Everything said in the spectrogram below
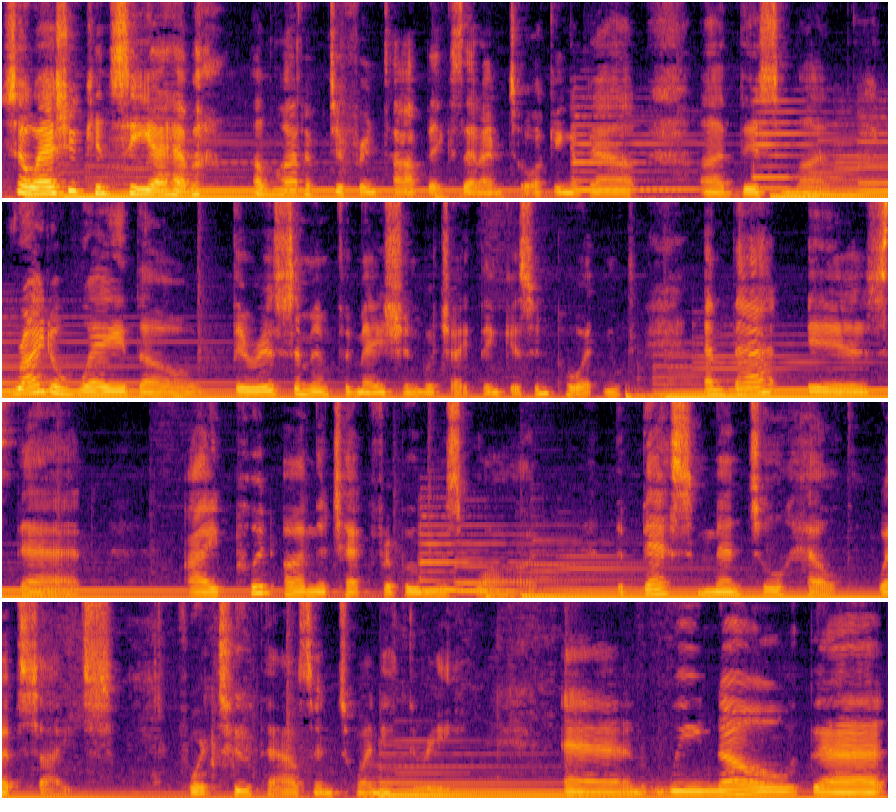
So, as you can see, I have a lot of different topics that I'm talking about uh, this month. Right away, though, there is some information which I think is important, and that is that I put on the Tech for Boomers blog the best mental health websites for 2023. And we know that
